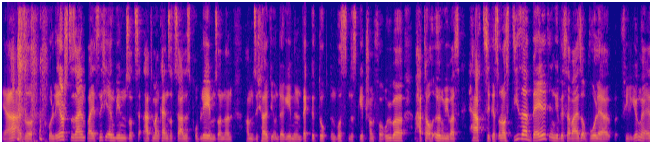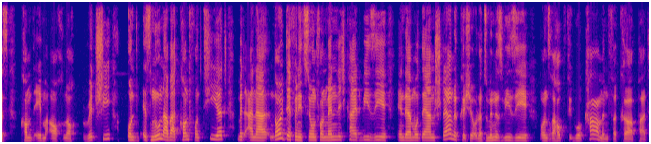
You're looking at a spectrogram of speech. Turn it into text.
Ja, also cholerisch zu sein, war jetzt nicht irgendwie ein Sozi hatte man kein soziales Problem, sondern haben sich halt die Untergebenen weggeduckt und wussten, das geht schon vorüber, hatte auch irgendwie was Herziges. Und aus dieser Welt in gewisser Weise, obwohl er viel jünger ist, kommt eben auch noch Richie und ist nun aber konfrontiert mit einer Neudefinition von Männlichkeit, wie sie in der modernen Sterneküche oder zumindest wie sie unsere Hauptfigur Carmen verkörpert,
